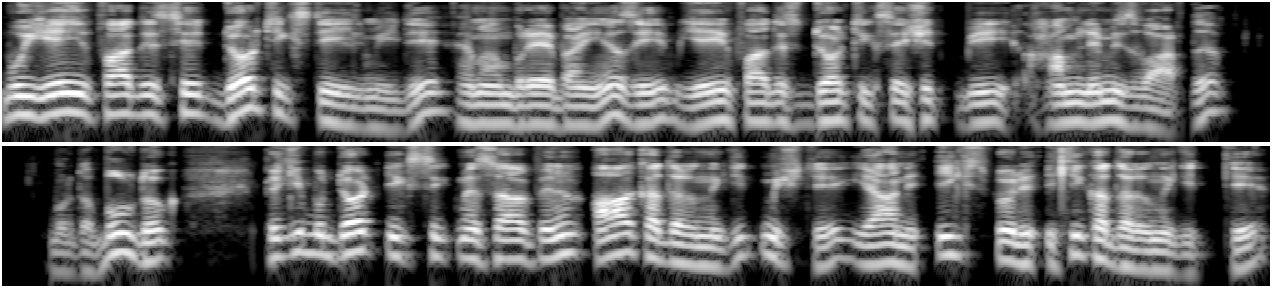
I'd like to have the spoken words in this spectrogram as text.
bu y ifadesi 4x değil miydi? Hemen buraya ben yazayım. Y ifadesi 4x eşit bir hamlemiz vardı. Burada bulduk. Peki bu 4x'lik mesafenin a kadarını gitmişti. Yani x bölü 2 kadarını gitti.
